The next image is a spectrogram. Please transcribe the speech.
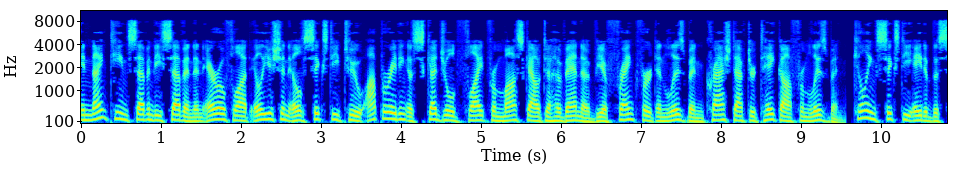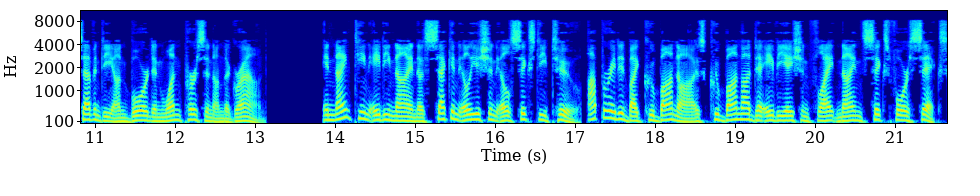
In 1977 an Aeroflot Ilyushin Il-62 operating a scheduled flight from Moscow to Havana via Frankfurt and Lisbon crashed after takeoff from Lisbon, killing 68 of the 70 on board and one person on the ground. In 1989 a second Ilyushin Il-62, operated by Cubana as Cubana de Aviación Flight 9646,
